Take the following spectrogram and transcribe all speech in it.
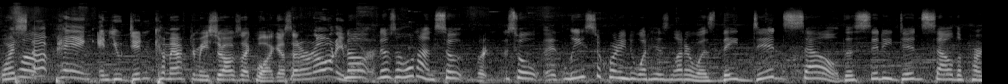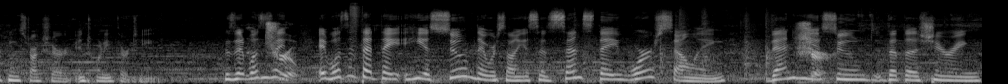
well, I Well- stopped paying and you didn't come after me, so I was like, well, I guess I don't know anymore. No, no. So hold on. So, Right. so at least according to what his letter was, they did sell. The city did sell the parking structure in 2013. Because it wasn't. that- True. it wasn't that they. He assumed they were selling. It says since they were selling, then he Sure. assumed that the sharing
